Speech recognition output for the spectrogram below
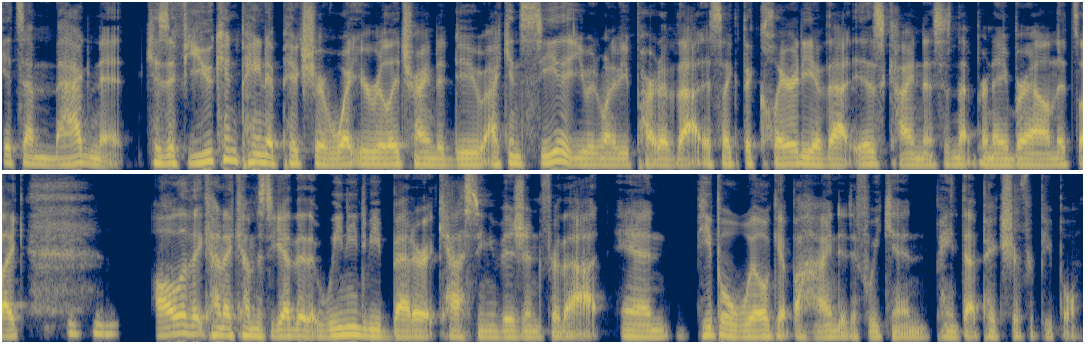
it's a magnet. Because if you can paint a picture of what you're really trying to do i can see that you would want to be part of that. It's like the clarity of that is kindness isn't that brené brown? It's like mm-hmm. all of it kind of comes together that we need to be better at casting vision for that and people will get behind it if we can paint that picture for people.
